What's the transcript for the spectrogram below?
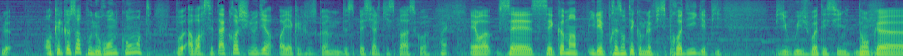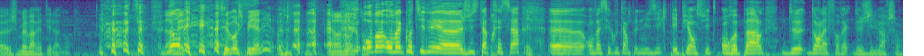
le, en quelque sorte, pour nous rendre compte, pour avoir cette accroche et nous dire, oh, il y a quelque chose quand même de spécial qui se passe, quoi. Ouais. Et c'est, comme un, il est présenté comme le fils prodigue, et puis, puis oui, je vois tes signes. Donc, euh, je vais m'arrêter là, donc. Non, mais, c'est bon, je peux y aller? Non, non, on, va, on va continuer euh, juste après ça. Euh, on va s'écouter un peu de musique et puis ensuite on reparle de Dans la forêt de Gilles Marchand.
